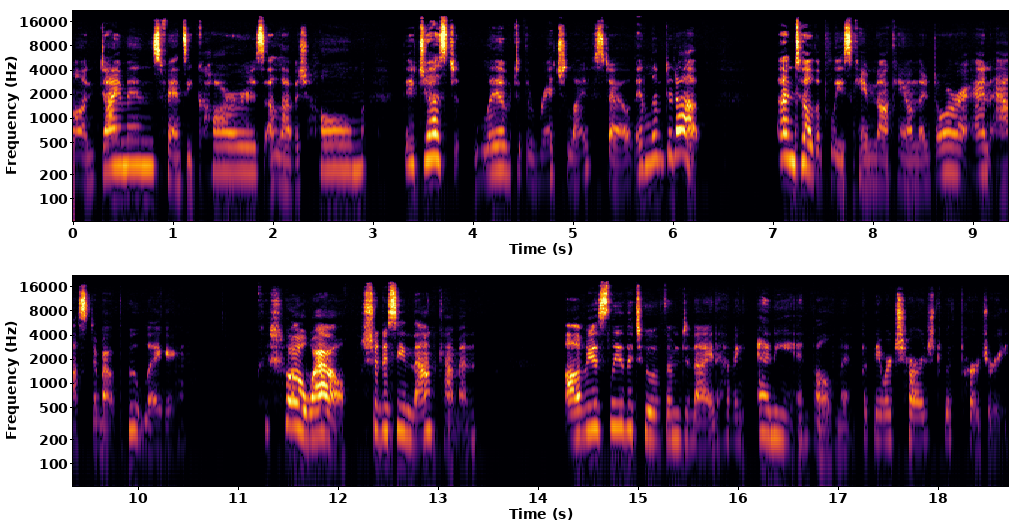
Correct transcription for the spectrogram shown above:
on diamonds, fancy cars, a lavish home. They just lived the rich lifestyle. They lived it up. Until the police came knocking on their door and asked about the bootlegging. Oh, wow. Should have seen that coming. Obviously, the two of them denied having any involvement, but they were charged with perjury.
